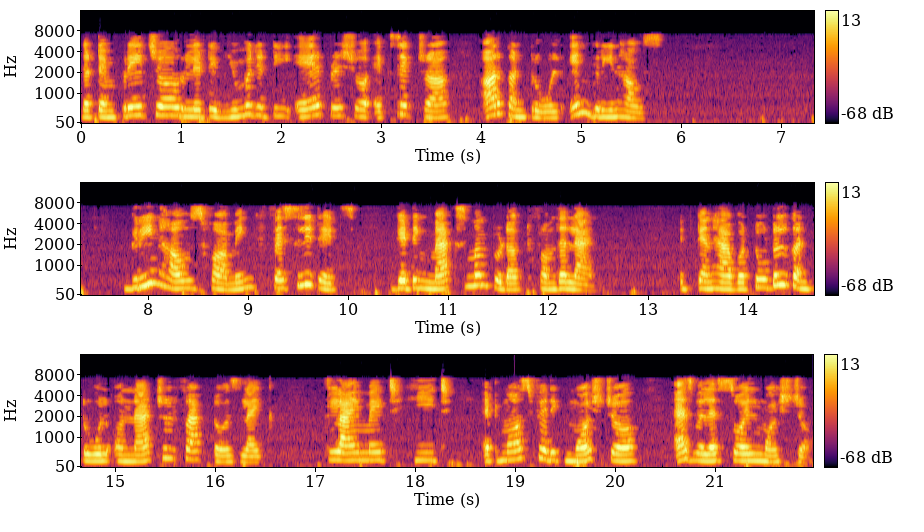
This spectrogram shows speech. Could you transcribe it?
the temperature, relative humidity, air pressure, etc. are controlled in greenhouse. Greenhouse farming facilitates getting maximum product from the land. It can have a total control on natural factors like climate, heat, atmospheric moisture as well as soil moisture.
